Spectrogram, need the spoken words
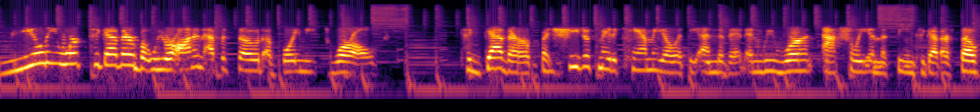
really work together, but we were on an episode of Boy Meets World together, but she just made a cameo at the end of it and we weren't actually in the scene together. So,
